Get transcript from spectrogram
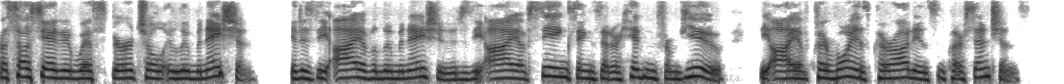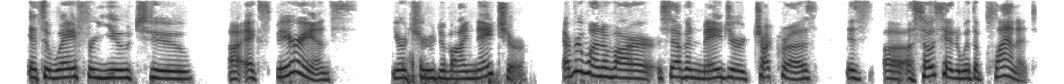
associated with spiritual illumination. It is the eye of illumination. It is the eye of seeing things that are hidden from view, the eye of clairvoyance, clairaudience, and clairsentience. It's a way for you to uh, experience your true divine nature every one of our seven major chakras is uh, associated with a planet.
